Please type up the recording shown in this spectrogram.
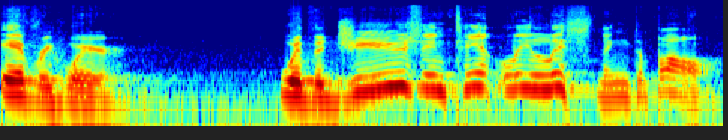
everywhere, with the Jews intently listening to Paul.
